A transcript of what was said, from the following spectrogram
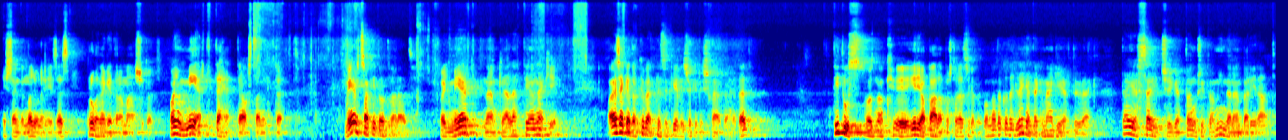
És szerintem nagyon nehéz ez. Próbáld megérteni a másikat. Vajon miért tehette azt, amit tett? Miért szakított veled? Vagy miért nem kellettél neki? Ezeket a következő kérdéseket is felteheted, Titusnak eh, írja a Pálapostól ezeket a gondolatokat, hogy legyetek megértőek, teljes szerítséget tanúsítva minden ember iránt,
